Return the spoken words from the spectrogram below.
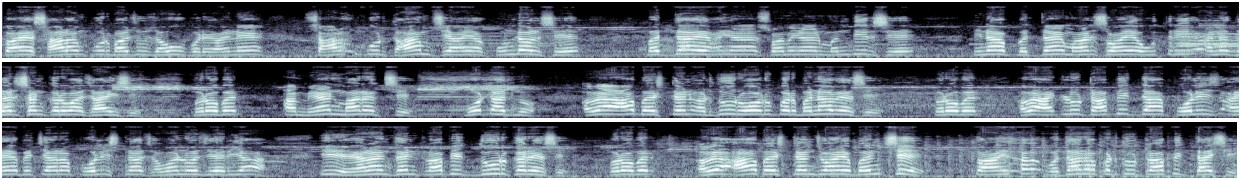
તો અહીંયા સાળંગપુર બાજુ જવું પડે. અને સાળંગપુર ધામ છે, અહીંયા કુંડલ છે, બધાય અહીંયા સ્વામિનારાયણ મંદિર છે, એના બધાય માણસો અહીંયા ઉતરી અને દર્શન કરવા જાય છે. બરાબર? આ મેન માર્ગ છે, બોટાદનો. હવે આ બસ સ્ટેન્ડ અડધું રોડ ઉપર બનાવે છે. બરાબર? હવે આટલું ટ્રાફિક દા પોલીસ, અહીંયા બિચારા પોલીસના જવાનો જે રહ્યા, એ હેરાન થઈને ટ્રાફિક દૂર કરે છે. બરાબર? હવે આ બસ સ્ટેન્ડ જો અહીંયા બનશે તો અહીંયા વધારે પડતું ટ્રાફિક થાય છે.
